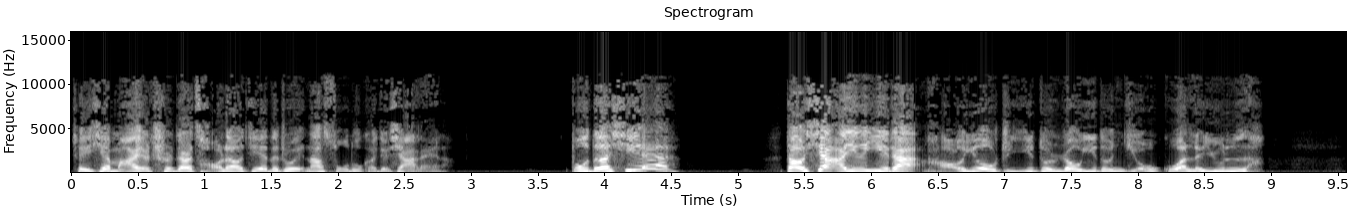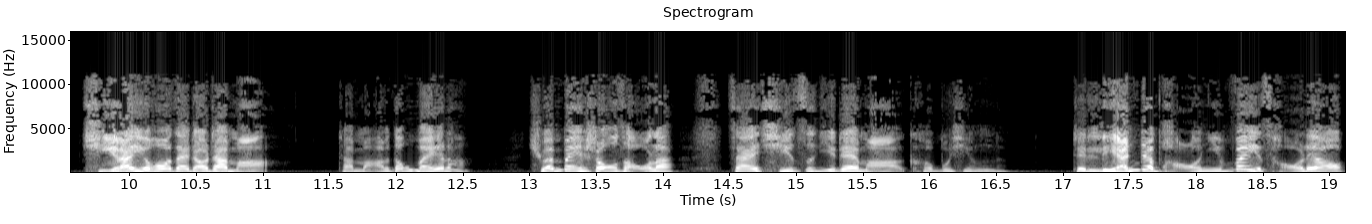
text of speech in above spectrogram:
这些马也吃点草料，接着追，那速度可就下来了，不得歇。到下一个驿站，好，又是一顿肉，一顿酒，灌了晕了。起来以后再找战马，战马都没了，全被收走了。再骑自己这马可不行了，这连着跑，你喂草料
